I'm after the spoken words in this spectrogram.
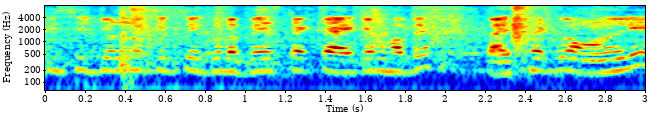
পিসের জন্য কিন্তু এগুলো বেস্ট একটা আইটেম হবে। প্রাইস থাকবে অনলি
